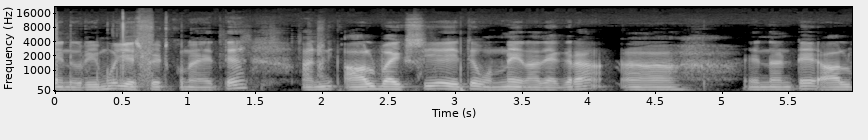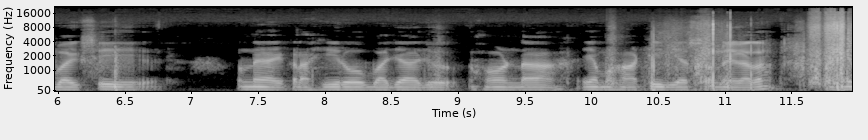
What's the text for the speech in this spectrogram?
నేను రిమూవ్ చేసి పెట్టుకున్న అయితే అన్ని ఆల్ బైక్స్ అయితే ఉన్నాయి నా దగ్గర. ఏంటంటే ఆల్ బైక్స్ ఉన్నాయి. ఇక్కడ హీరో బజాజ్ హోండా యమహా టీవీఎస్ ఉన్నాయి కదా. అన్ని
